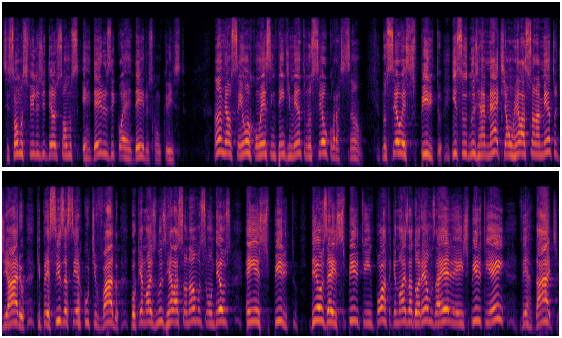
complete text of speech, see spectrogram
Se somos filhos de Deus, somos herdeiros e co-herdeiros com Cristo. Ame ao Senhor com esse entendimento no seu coração no seu espírito. Isso nos remete a um relacionamento diário que precisa ser cultivado, porque nós nos relacionamos com Deus em espírito. Deus é espírito e importa que nós adoremos a Ele em espírito e em verdade.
